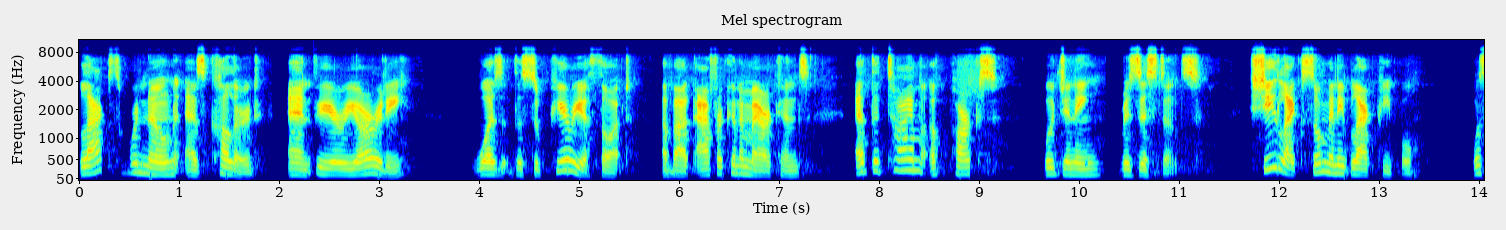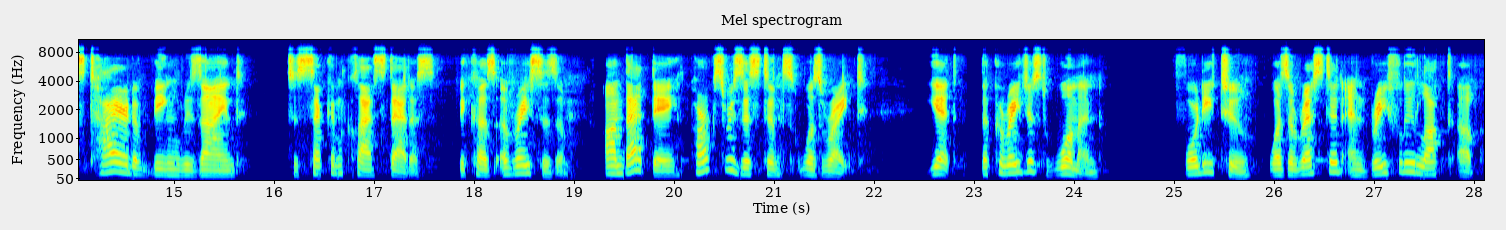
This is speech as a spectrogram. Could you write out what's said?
Blacks were known as colored, and inferiority was the superior thought about African Americans at the time of Parks' burgeoning resistance. She, like so many black people, was tired of being resigned to second class status because of racism. On that day, Parks' resistance was right, yet the courageous woman 42, was arrested and briefly locked up,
